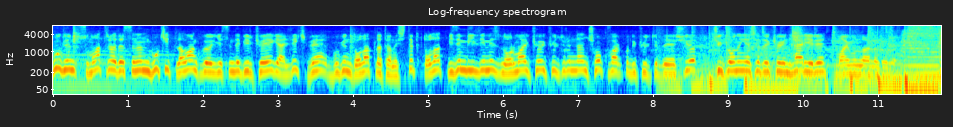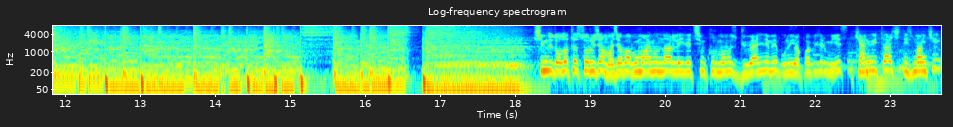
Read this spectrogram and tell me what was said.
Bugün Sumatra Adası'nın Bukit Lavang bölgesinde bir köye geldik ve bugün Dolat'la tanıştık. Dolat bizim bildiğimiz normal köy kültüründen çok farklı bir kültürde yaşıyor. Çünkü onun yaşadığı köyün her yeri maymunlarla dolu. Şimdi Dolat'a soracağım. Acaba bu maymunlarla iletişim kurmamız güvenli mi? Bunu yapabilir miyiz? Can we touch this monkey?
